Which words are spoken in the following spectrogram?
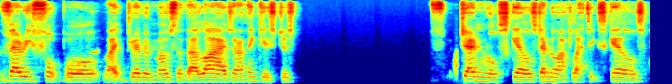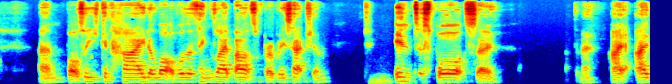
very football like driven most of their lives, and I think it's just general skills, general athletic skills. Um, but also you can hide a lot of other things like balance and proprioception mm. into sports. So I don't know. I, I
